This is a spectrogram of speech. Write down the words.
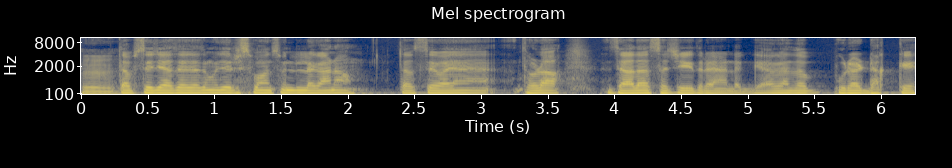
हम्म। तब से जैसे जैसे मुझे रिस्पॉन्स मिलने लगा ना तब से मैं थोड़ा ज़्यादा सचेत रहने लग गया मतलब पूरा ढक के।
